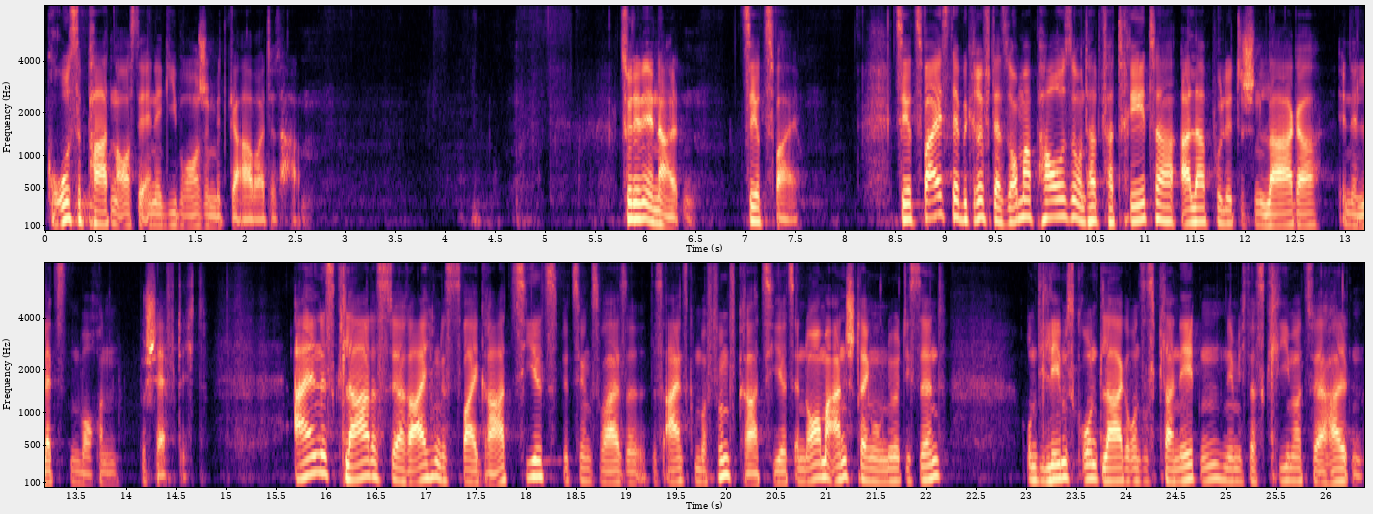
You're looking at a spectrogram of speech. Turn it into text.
große Partner aus der Energiebranche mitgearbeitet haben. Zu den Inhalten. CO2. CO2 ist der Begriff der Sommerpause und hat Vertreter aller politischen Lager in den letzten Wochen beschäftigt. Allen ist klar, dass zur Erreichung des 2-Grad-Ziels bzw. des 1,5-Grad-Ziels enorme Anstrengungen nötig sind, um die Lebensgrundlage unseres Planeten, nämlich das Klima, zu erhalten.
